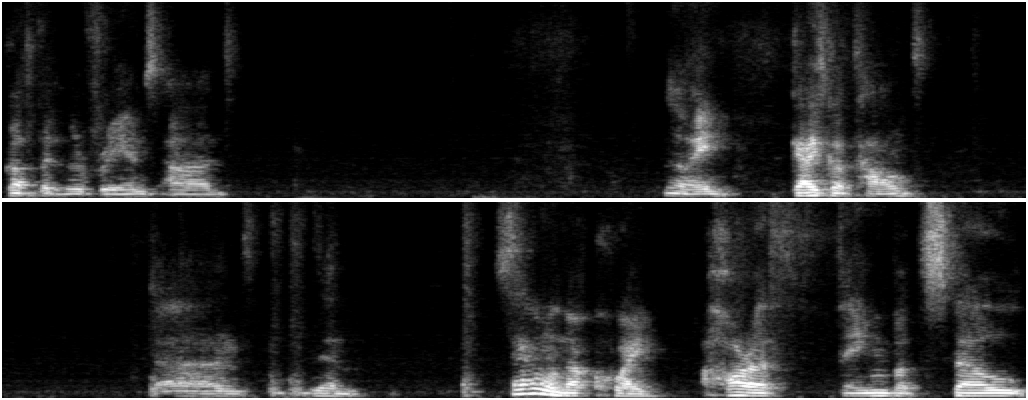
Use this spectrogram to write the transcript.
got to put them in the frames, and I mean, guy's got talent. And then second one not quite horror theme, but still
